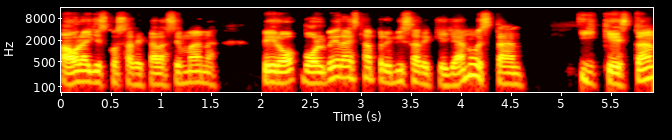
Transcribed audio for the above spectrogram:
ahora ya es cosa de cada semana, pero volver a esta premisa de que ya no están y que están,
